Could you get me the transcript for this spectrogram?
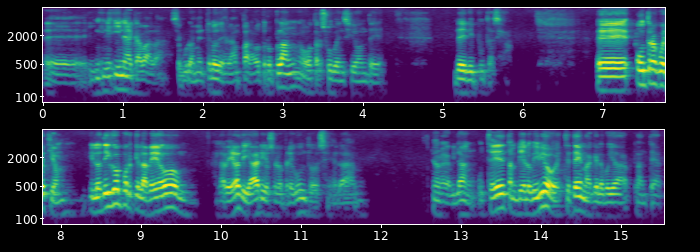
eh, inacabada. Seguramente lo dejarán para otro plan o otra subvención de, diputación. Eh, otra cuestión, y lo digo porque la veo, la veo a diario, se lo pregunto, señora, señora Gavilán. Usted también lo vivió, este tema que le voy a plantear.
